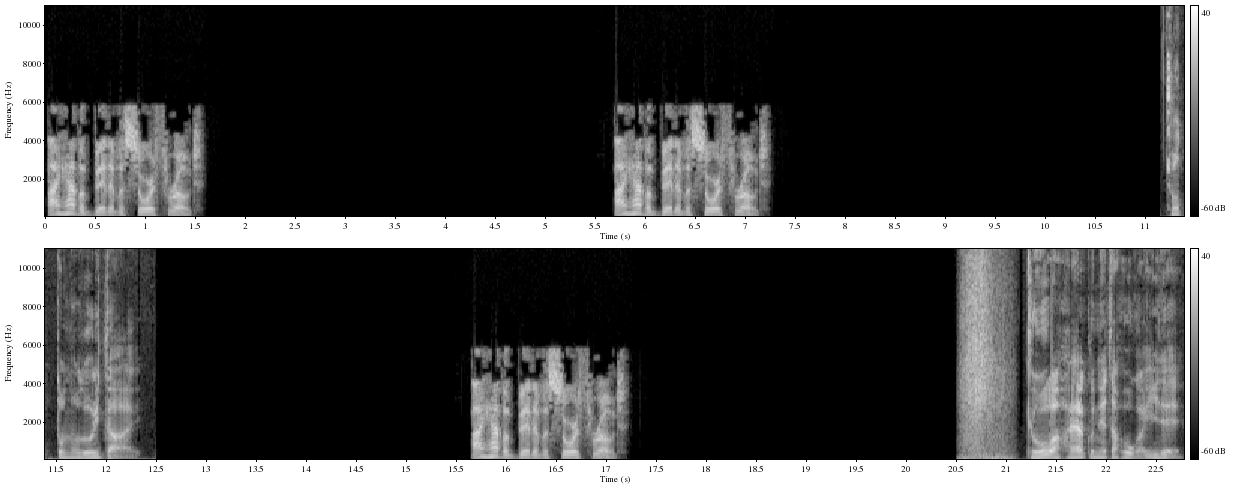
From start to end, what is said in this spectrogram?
I have a bit of a sore throat. I have a bit of a sore throat. ちょっと喉痛い。 I have a bit of a sore throat. 今日は早く寝た方がいいで。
